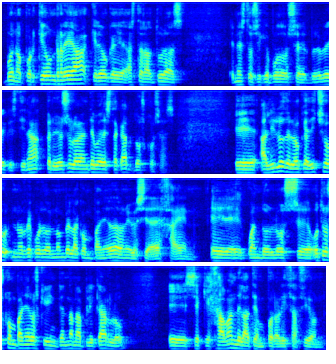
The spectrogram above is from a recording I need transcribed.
Bueno, ¿por qué un REA? Creo que a estas alturas, en esto sí que puedo ser breve, Cristina, pero yo solamente voy a destacar dos cosas. Eh, al hilo de lo que ha dicho, no recuerdo el nombre, la compañera de la Universidad de Jaén, eh, cuando los eh, otros compañeros que intentan aplicarlo se quejaban de la temporalización.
